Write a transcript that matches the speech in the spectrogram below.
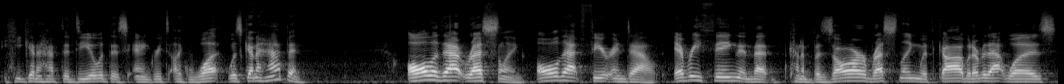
he going to have to deal with this angry, t- like what was going to happen? All of that wrestling, all that fear and doubt, everything and that kind of bizarre wrestling with God, whatever that was,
